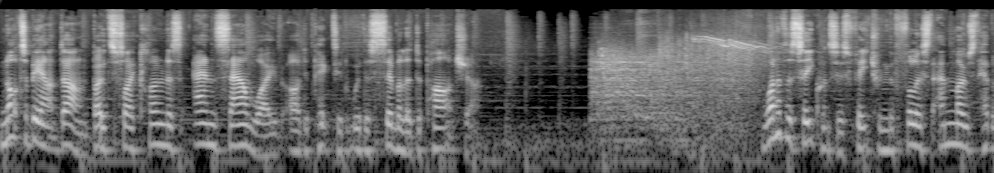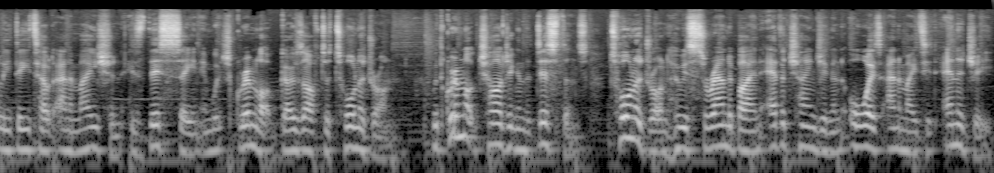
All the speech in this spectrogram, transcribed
Not to be outdone, both Cyclonus and Soundwave are depicted with a similar departure. One of the sequences featuring the fullest and most heavily detailed animation is this scene in which Grimlock goes after Tornedron. With Grimlock charging in the distance, Tornedron, who is surrounded by an ever changing and always animated energy,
